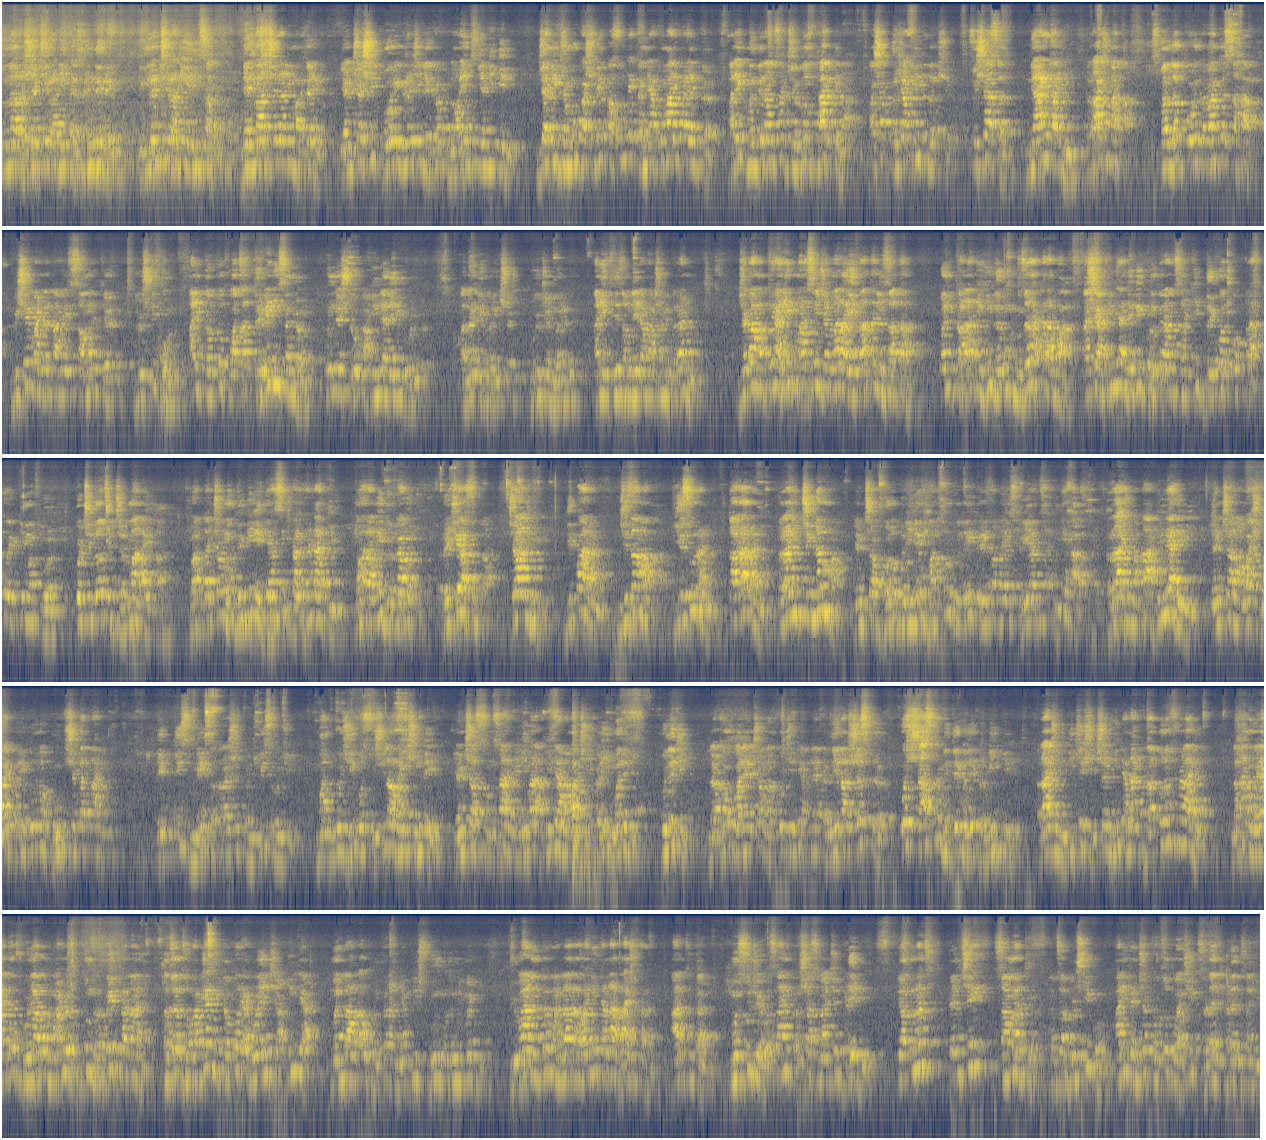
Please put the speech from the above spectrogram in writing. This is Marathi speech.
तुलना रशियाची राणी कॅथरीन द ग्रेट इंग्लंडची राणी एलिझाबेथ डेन्मार्कची राणी मार्गरेट यांच्याशी थोर इंग्रजी लेखक लॉरेन्स यांनी केली ज्यांनी जम्मू काश्मीरपासून ते कन्याकुमारी पर्यंत अनेक मंदिरांचा जीर्णोद्धार केला. अशा प्रजाहित लक्ष सुशासन न्यायदायी राजमाता स्पर्धक कोड क्रमांक सहा विषय मांडत आहे सामर्थ्य दृष्टिकोन आणि कर्तृत्वाचा त्रिवेणी संगम पुण्यश्लोक अहिल्यादेवी होळकर आदरणीय परीक्षक गुरुजन वर्ग आणि इथे जमलेल्या माझ्या मित्रांनो जगामध्ये अनेक माणसे जन्माला येतात आणि जातात. पण काळानेही लढून मुजरा करावा अशी अहिल्यादेवी होळकरांसारखी दैवत्व प्राप्त व्यक्तिमत्व क्वचितच जन्माला येतात. भारताच्या मध्ययुगीन ऐतिहासिक कालखंडातील महाराणी दुर्गावती रजिया सुद्धा चांदबी दीपाराणी जिजामाता येसुराणी ताराराणी राणी चिन्नम्मा यांच्या बरोबरीने मातृहृदय प्रेरणादायी स्त्रियांचा इतिहास राजमाता अहिल्यादेवी यांच्या नावाशिवाय परिपूर्ण होऊ शकत नाही. एकतीस मे सतराशे पंचवीस रोजी मालगोजी व सुशीलाबाई शिंदे यांच्या संसार वेळीवर अहिल्या नावाची कळी उमलली फुलेजी लढाऊ वाल्याच्या मालगोजींनी आपल्या कन्येला शस्त्र व शास्त्र विद्येमध्ये प्रवीण केले. राजनीतीचे शिक्षण ही त्यांना घरातूनच मिळाले. लहान वयातच घोड्यावर मांड फुटून रपेट करणारी हजर जबाबी आणि टपर या डोळ्यांची अहिल्या मल्हारराव होळकरांनी आपली सून म्हणून निवडली. विवाहानंतर मल्हाररावांनी त्यांना राजकारण आर्थिक महसूल व्यवस्था आणि प्रशासनाचे धडे दिले. त्यातूनच त्यांचे सामर्थ्य त्यांचा दृष्टिकोन आणि त्यांच्या कर्तृत्वाची जडणघडण झाली.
